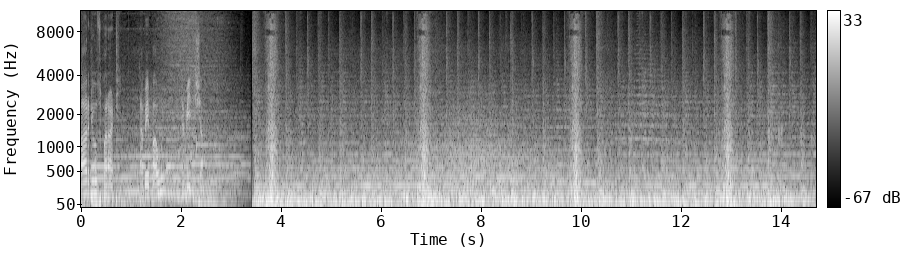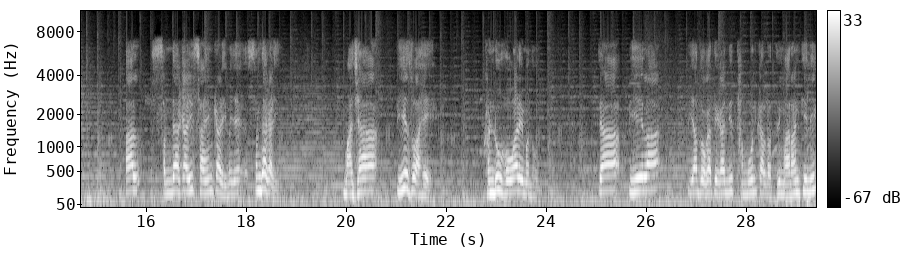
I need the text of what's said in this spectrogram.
स्टार न्यूज मराठी. नवे पाऊल नवी दिशा. काल संध्याकाळी सायंकाळी म्हणजे संध्याकाळी माझ्या पी ए जो आहे खंडू होवाळे म्हणून त्या पी एला या दोघा तिघांनी थांबवून काल रात्री मारहाण केली.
